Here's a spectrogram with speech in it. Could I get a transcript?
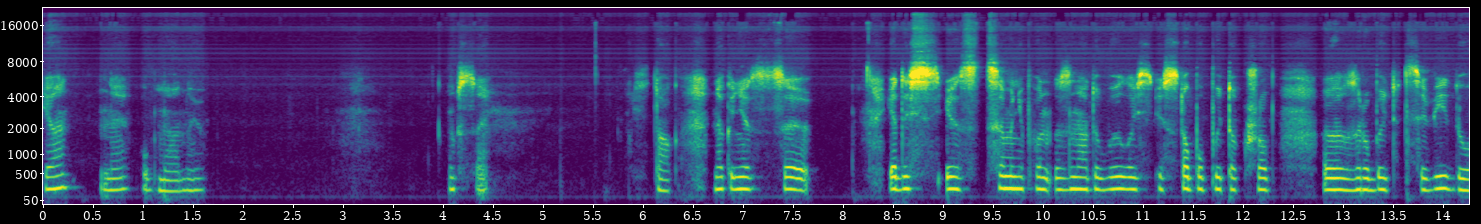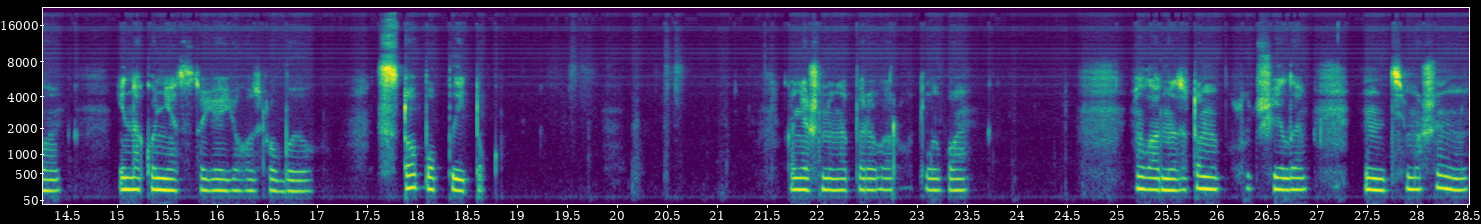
Я не обманую. Все. Ось так. Наконець це я десь це мені знадобилось із 100 попиток, щоб е, зробити це відео. І наконець-то я його зробив. 100 попиток. Звісно, не переворотливо. Ну ладно, зато ми отримали ці машини.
